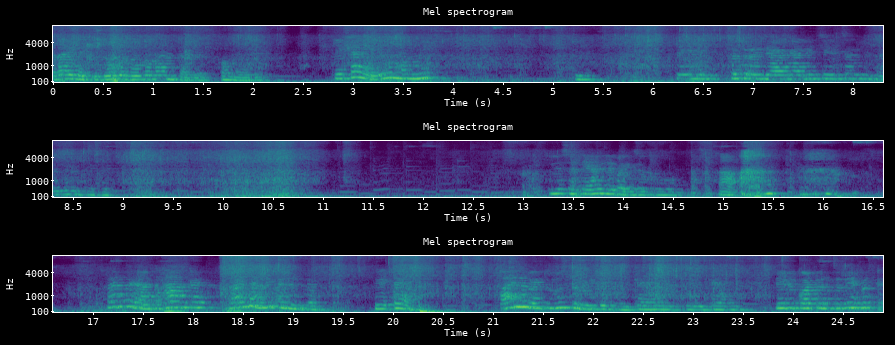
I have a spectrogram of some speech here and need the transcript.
राहिले की दोघं दोघं भांडतात फोनवर ते काय आहे हो, मम्मी ते- सतरंजी गाडीचे चांगली चांगली होते तुझ्यासाठी आणले पाहिजे खूप हा. काय आता हा काय का नंतर पाहिलं बाई तू मस्त काय काय ते कॉटनचं नाही बरं का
